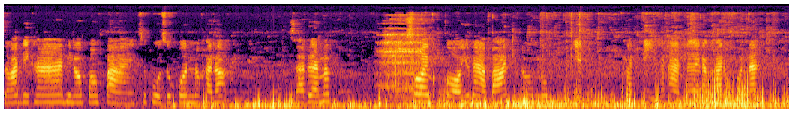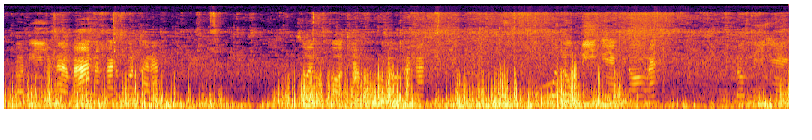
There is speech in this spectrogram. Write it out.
สวัสดีค่ะ พี่น้องปองป่ายสุขูสุคนเนาะค่ะเนาะสาเดือนมาซอยบกกออยู่หน้าบ้านน้องลมเย็นพัดปีขนาดเลยนะคะทุกคนนะตอนนี้อยู่หน้าบ้านนะคะทุกคนค่ะนะซอยบักกอต่ำพี่น้องนะคะอู้ยลมดีแห้งพี่น้องนะลมดีแห้ง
